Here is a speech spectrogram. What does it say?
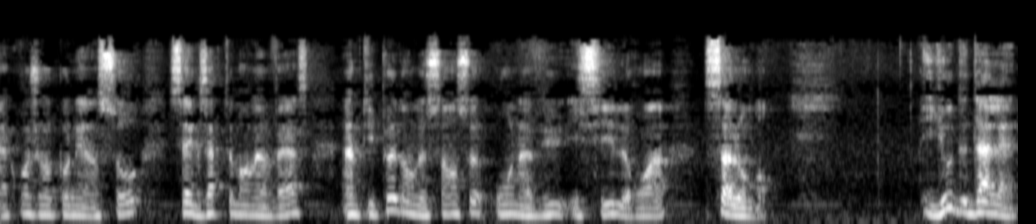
à quoi je reconnais un saut C'est exactement l'inverse, un petit peu dans le sens où on a vu ici le roi Salomon. Yud Dalet,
